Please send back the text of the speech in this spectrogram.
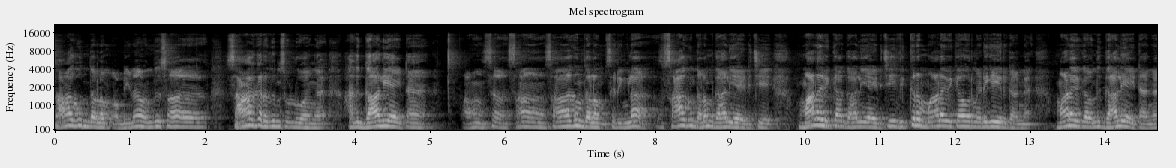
சாகுந்தலம் அப்படின்னா வந்து சா சாகிறதுன்னு சொல்லுவாங்க. அது காலி ஆயிட்டேன் அவன் சா சா- சாகுந்தலம் சரிங்களா? சாகுந்தலம் காலி ஆயிடுச்சு மாளவிகா காலி ஆயிடுச்சு விக்ரம் மாளவிகா ஒரு நடிகை இருக்காங்க. மாளவிகா வந்து காலி ஆயிட்டாங்க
